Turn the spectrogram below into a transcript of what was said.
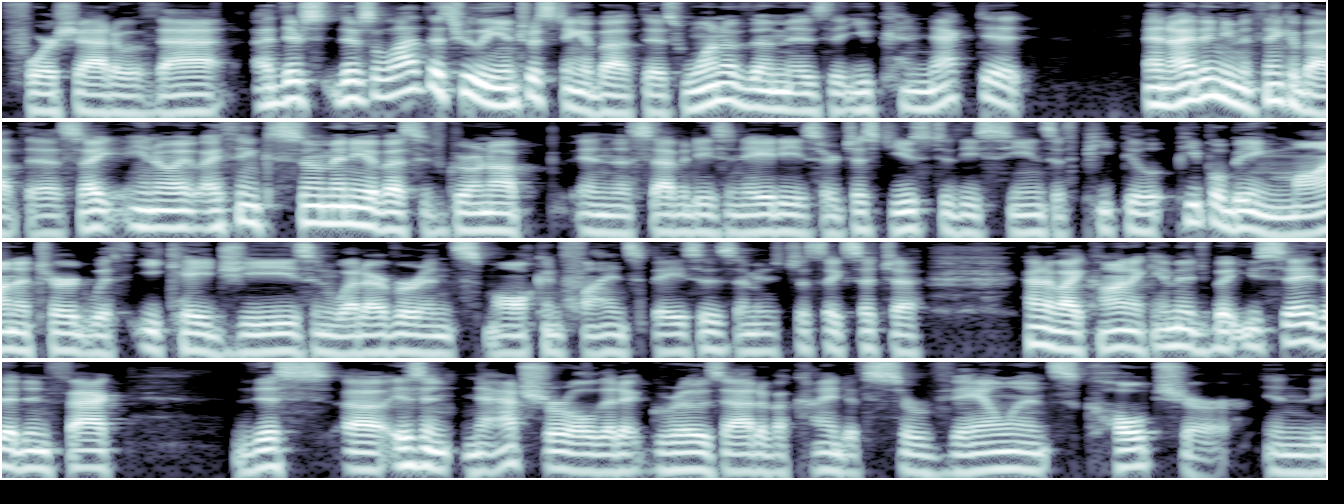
foreshadow of that. Uh, there's there's a lot that's really interesting about this. One of them is that you connect it, and I didn't even think about this. I you know I, I think so many of us have grown up in the 70s and 80s are just used to these scenes of people people being monitored with EKGs and whatever in small confined spaces. I mean, it's just like such a kind of iconic image. But you say that in fact this uh, isn't natural; that it grows out of a kind of surveillance culture in the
